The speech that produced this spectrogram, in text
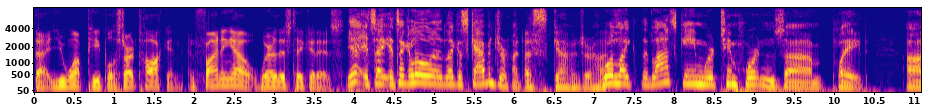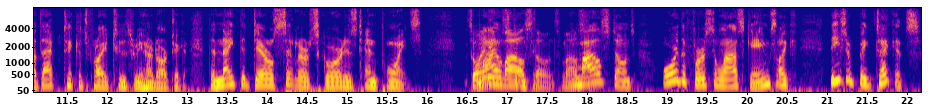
that you want people to start talking and finding out where this ticket is. yeah, it's like it's like a little uh, like a scavenger hunt. A scavenger hunt. Well, like the last game where Tim Hortons um, played, uh, that ticket's probably two three hundred dollar ticket. The night that Darryl Sittler scored his ten points. So any milestones, milestones. milestones, or the first and last games. Like these are big tickets.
